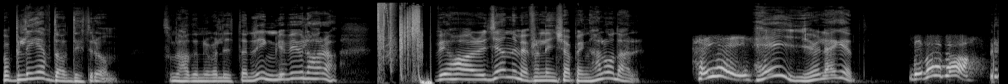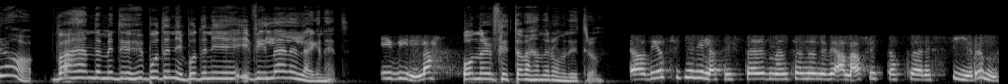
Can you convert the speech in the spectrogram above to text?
Vad blev det av ditt rum som du hade när du var liten? Ring, vi vill höra. Vi har Jenny med från Linköping. Hallå där. Hej, hej. Hej, hur är läget? Det är bara bra. Bra. Vad hände med det? Hur bodde ni? Bodde ni i villa eller lägenhet? I villa. Och när du flyttade, vad hände då med ditt rum? Ja, dels fick min lilla syster, men sen nu när vi alla har flyttat så är det syrum.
